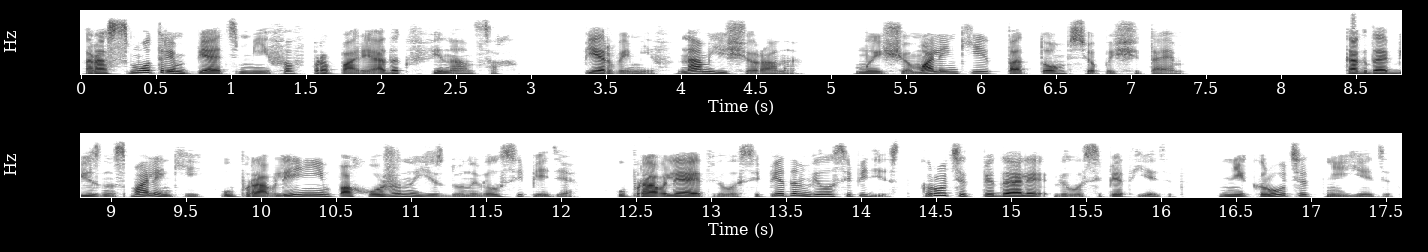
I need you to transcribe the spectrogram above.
Рассмотрим пять мифов про порядок в финансах. Первый миф. Нам еще рано. Мы еще маленькие, потом все посчитаем. Когда бизнес маленький, управление им похоже на езду на велосипеде. Управляет велосипедом велосипедист. Крутит педали, велосипед едет. Не крутит, не едет.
